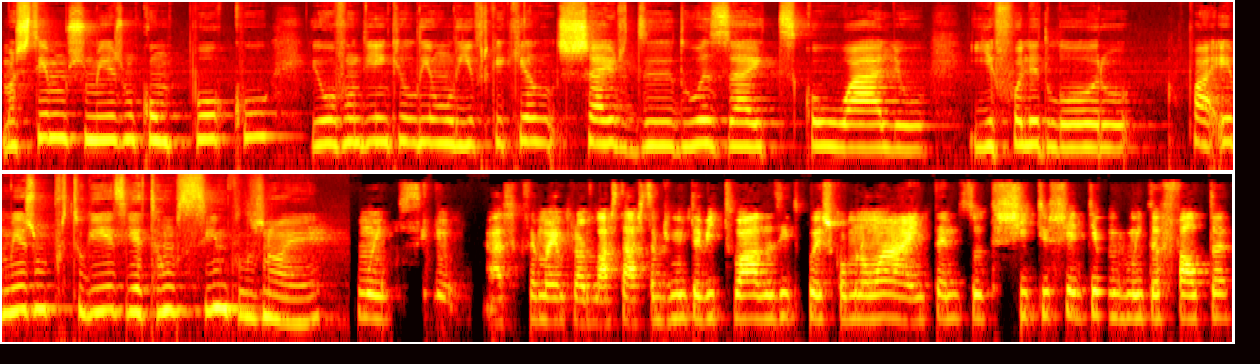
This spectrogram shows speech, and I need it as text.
mas temos mesmo com pouco. Eu houve um dia em que eu li um livro que aquele cheiro de, do azeite com o alho e a folha de louro pá, é mesmo português e é tão simples, não é? Muito, sim acho que também, pronto, lá está, estamos muito habituadas e depois, como não há em tantos outros sítios, sentimos muita falta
